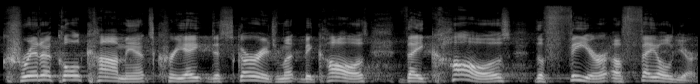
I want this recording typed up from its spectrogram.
critical comments create discouragement because they cause the fear of failure.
